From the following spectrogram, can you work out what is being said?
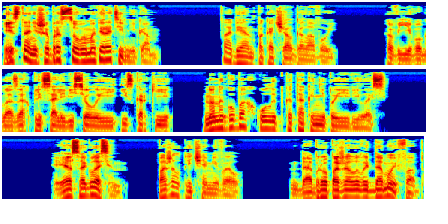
и станешь образцовым оперативником. Фабиан покачал головой. В его глазах плясали веселые искорки, но на губах улыбка так и не появилась. «Я согласен», – пожал плечами Вэл. «Добро пожаловать домой, Фаб!»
